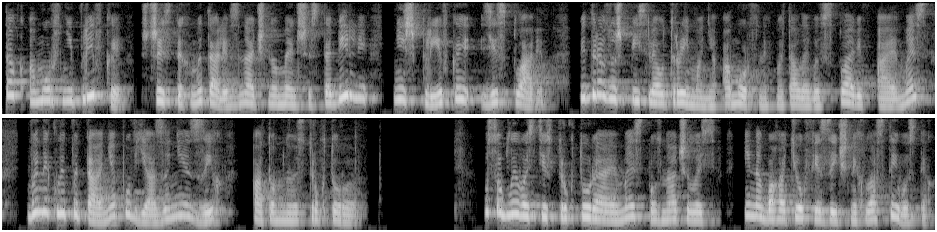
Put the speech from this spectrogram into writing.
Так, аморфні плівки з чистих металів значно менше стабільні, ніж плівки зі сплавів. Відразу ж після отримання аморфних металевих сплавів АМС виникли питання, пов'язані з їх атомною структурою. Особливості структури АМС позначились і на багатьох фізичних властивостях.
